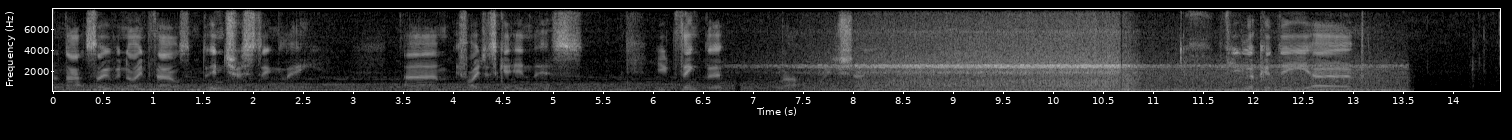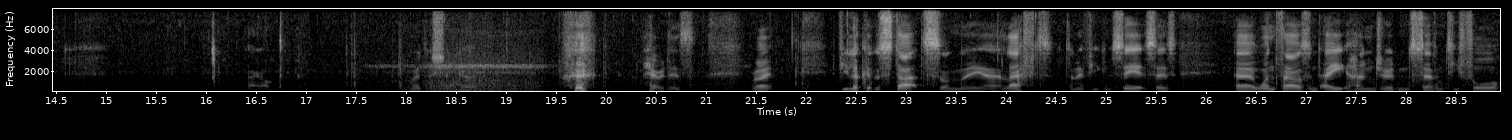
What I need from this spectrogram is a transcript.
and that's over 9,000. Interestingly, um, if I just get in this, you'd think that, well, just show you. If you look at the, um, hang on, where'd the ship go? there it is. Right. If you look at the stats on the uh, left, I don't know if you can see, it says uh, 1,874.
